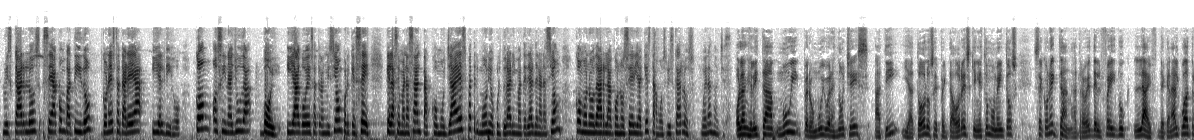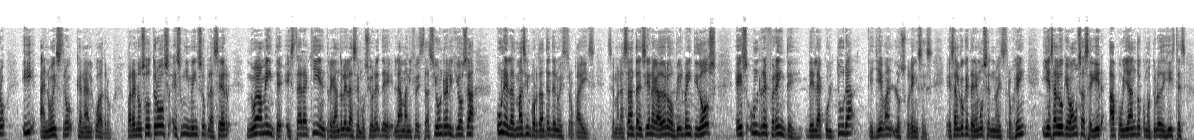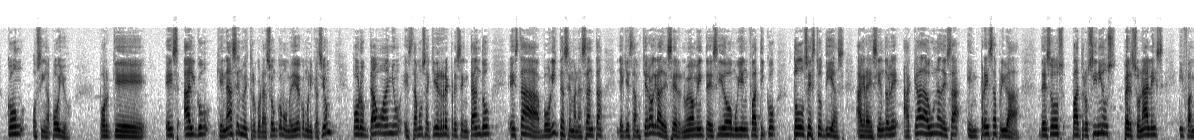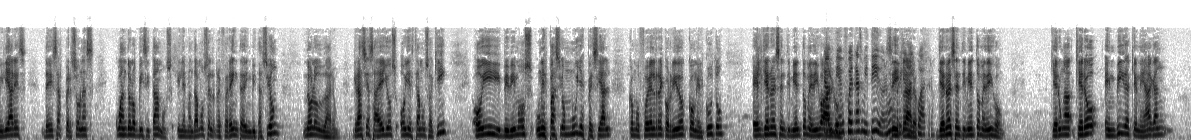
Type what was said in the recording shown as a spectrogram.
Luis Carlos se ha combatido con esta tarea y él dijo, con o sin ayuda voy y hago esa transmisión porque sé que la Semana Santa, como ya es patrimonio cultural y material de la nación, cómo no darla a conocer. Y aquí estamos, Luis Carlos. Buenas noches. Hola Angelita, muy, pero muy buenas noches a ti y a todos los espectadores que en estos momentos se conectan a través del Facebook Live de Canal 4 y a nuestro Canal 4. Para nosotros es un inmenso placer nuevamente estar aquí entregándole las emociones de la manifestación religiosa, una de las más importantes de nuestro país. Semana Santa en Ciénaga de 2022 es un referente de la cultura que llevan los orenses. Es algo que tenemos en nuestro gen y es algo que vamos a seguir apoyando, como tú lo dijiste, con o sin apoyo, porque es algo que nace en nuestro corazón como medio de comunicación, por octavo año estamos aquí representando esta bonita Semana Santa y aquí estamos. Quiero agradecer, nuevamente he sido muy enfático todos estos días agradeciéndole a cada una de esa empresa privada, de esos patrocinios personales y familiares de esas personas cuando los visitamos y les mandamos el referente de invitación, no lo dudaron. Gracias a ellos hoy estamos aquí. Hoy vivimos un espacio muy especial como fue el recorrido con el Cuto. Él lleno de sentimiento me dijo algo. También fue transmitido, ¿no? Sí, claro. Lleno de sentimiento me dijo, quiero, una, quiero en vida que me hagan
